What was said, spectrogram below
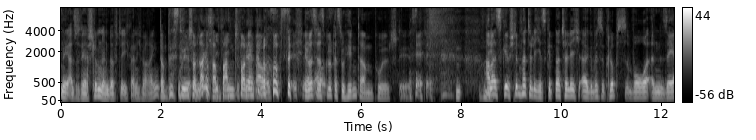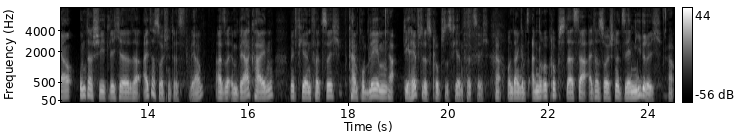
Nee, also es wäre schlimm, dann dürfte ich gar nicht mehr rein. Dann bist du ja schon lange verbannt von den raus. Clubs. Du hast ja das raus. Glück, dass du hinterm Pult stehst. Aber es gibt, stimmt natürlich, es gibt natürlich äh, gewisse Clubs, wo ein sehr unterschiedlicher Altersdurchschnitt ist. Ja, also im Berghain mit 44 kein Problem. Ja. Die Hälfte des Clubs ist 44. Ja. Und dann gibt's andere Clubs, da ist der Altersdurchschnitt sehr niedrig. Ja.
